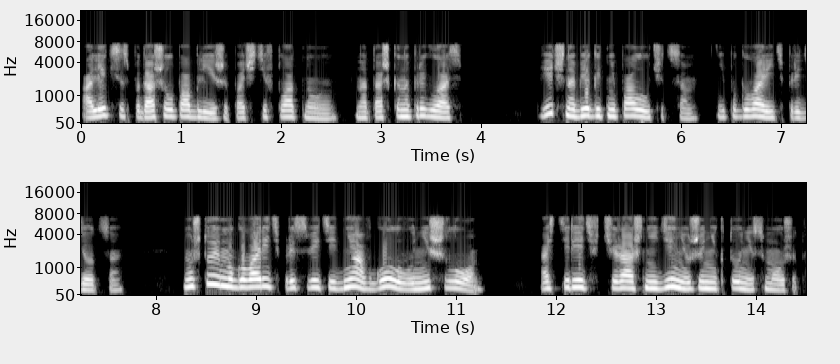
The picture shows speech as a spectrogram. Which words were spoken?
Алексис подошел поближе, почти вплотную. Наташка напряглась. Вечно бегать не получится, и поговорить придется. Ну что ему говорить при свете дня, в голову не шло. А стереть вчерашний день уже никто не сможет.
